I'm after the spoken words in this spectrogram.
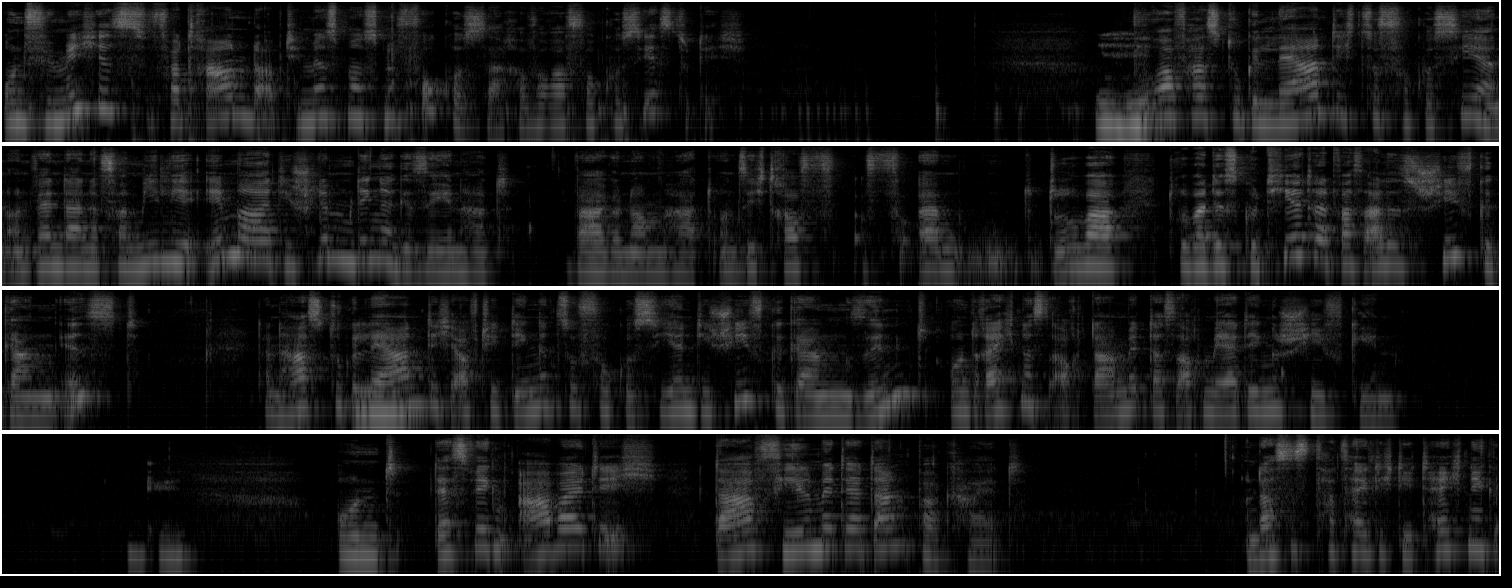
und für mich ist Vertrauen und Optimismus eine Fokussache. Worauf fokussierst du dich? Mhm. Worauf hast du gelernt, dich zu fokussieren? Und wenn deine Familie immer die schlimmen Dinge gesehen hat, wahrgenommen hat und sich drauf, ähm, drüber, drüber diskutiert hat, was alles schiefgegangen ist, dann hast du gelernt, mhm. dich auf die Dinge zu fokussieren, die schiefgegangen sind und rechnest auch damit, dass auch mehr Dinge schiefgehen. Okay. Und deswegen arbeite ich da viel mit der Dankbarkeit. Und das ist tatsächlich die Technik,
